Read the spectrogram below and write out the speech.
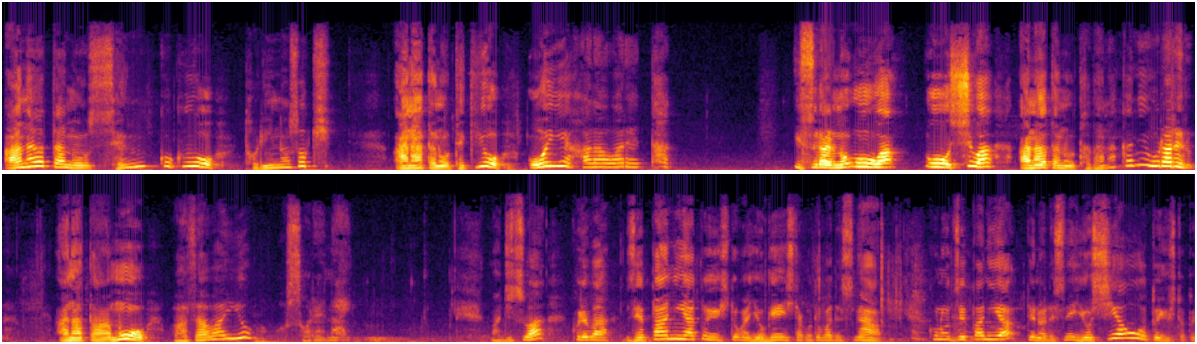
あなたの宣告を取り除きあなたの敵を追い払われた。イスラエルの王は王主はあなたのただ中におられる。あなたはもう災いを恐れない、まあ、実はこれはゼパニアという人が予言した言葉ですがこのゼパニアというのはですねヨシア王という人と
